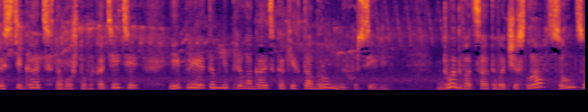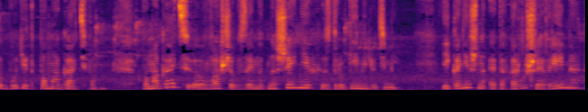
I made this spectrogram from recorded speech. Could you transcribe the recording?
достигать того, что вы хотите, и при этом не прилагать каких-то огромных усилий. До 20 числа Солнце будет помогать вам, помогать в ваших взаимоотношениях с другими людьми. И, конечно, это хорошее время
